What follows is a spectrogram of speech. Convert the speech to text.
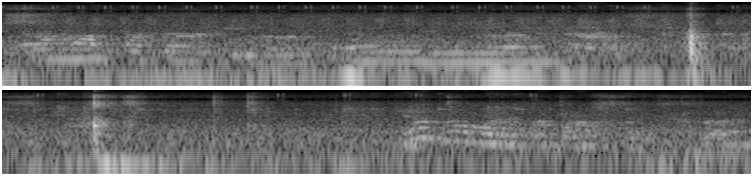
Сама подавление. Я думаю, это просто дизайн.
